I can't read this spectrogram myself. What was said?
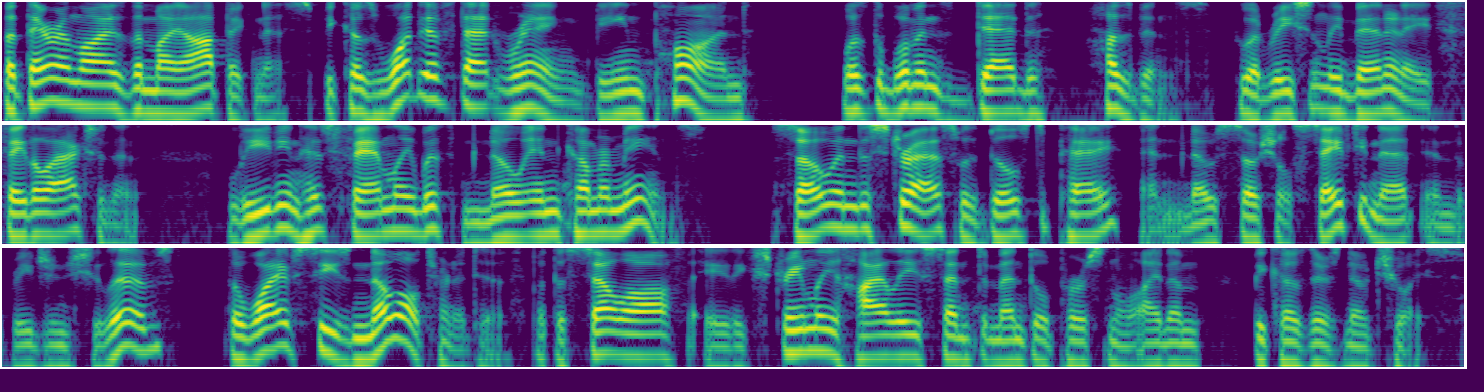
But therein lies the myopicness, because what if that ring, being pawned, was the woman's dead husband's, who had recently been in a fatal accident, leaving his family with no income or means? So, in distress with bills to pay and no social safety net in the region she lives, the wife sees no alternative but to sell off an extremely highly sentimental personal item because there's no choice.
